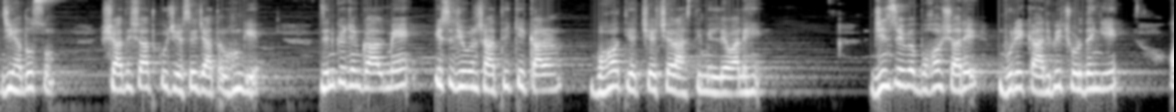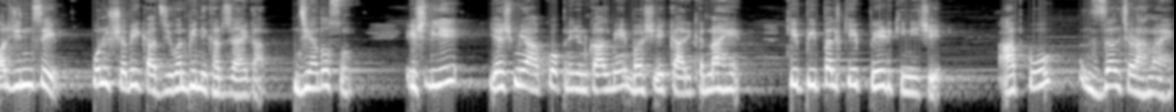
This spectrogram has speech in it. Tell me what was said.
जी हाँ दोस्तों शादी साथ कुछ ऐसे जातक होंगे, जिनके जुनकाल में इस जीवन साथी के कारण बहुत ही अच्छे अच्छे रास्ते मिलने वाले हैं। जिनसे वे बहुत सारे बुरे कार्य भी छोड़ देंगे और जिनसे उन सभी का जीवन भी निखर जाएगा। जी हाँ दोस्तों, इसलिए यश में आपको अपने जुनकाल में बस एक कार्य करना है कि पीपल के पेड़ के नीचे आपको जल चढ़ाना है।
